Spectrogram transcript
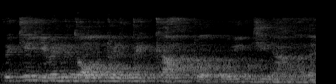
perché gli venne tolto il peccato originale,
